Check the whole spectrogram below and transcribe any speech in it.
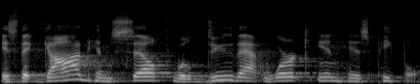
is that God Himself will do that work in His people.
